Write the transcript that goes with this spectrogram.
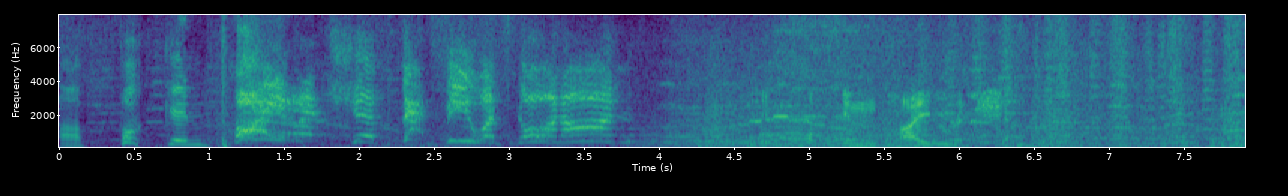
A fucking pirate ship! That's see what's going on! A fucking pirate ship.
